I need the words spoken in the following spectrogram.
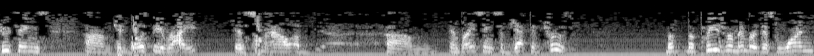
two things um, can both be right is somehow uh, um, embracing subjective truth. But, but please remember this one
